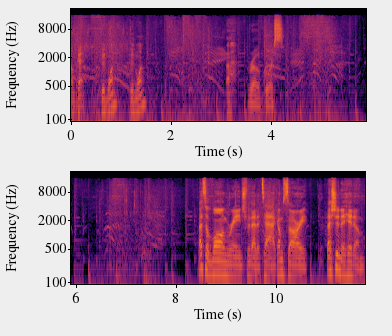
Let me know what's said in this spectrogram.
Okay, good one, good one. Ah, throw, of course. That's a long range for that attack. I'm sorry. That shouldn't have hit him.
